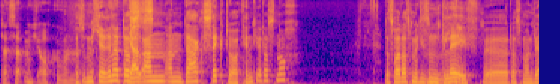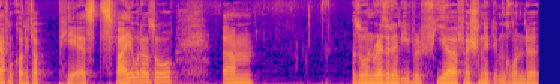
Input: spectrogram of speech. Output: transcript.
Das hat mich auch gewundert. Also mich erinnert das ja, an, an Dark Sector. Kennt ihr das noch? Das war das mit diesem mhm. Glaive, äh, das man werfen konnte. Ich glaube PS2 oder so. Ähm, so ein Resident Evil 4 Verschnitt im Grunde.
